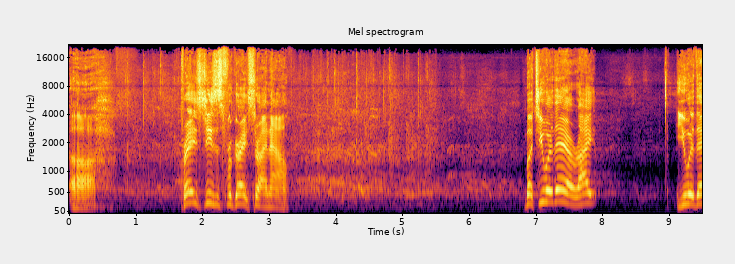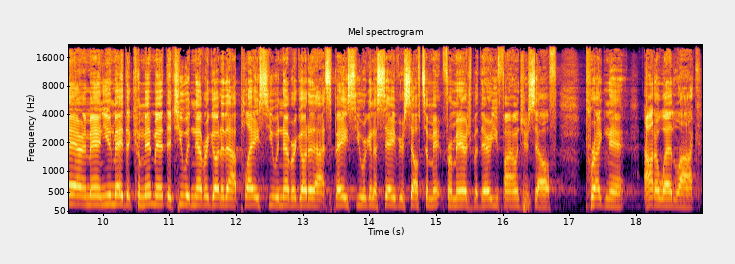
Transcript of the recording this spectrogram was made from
Uh, Praise Jesus for grace right now. But you were there, right? You were there, and man, you made the commitment that you would never go to that place, you would never go to that space. You were gonna save yourself to, for marriage, but there you found yourself pregnant, out of wedlock.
